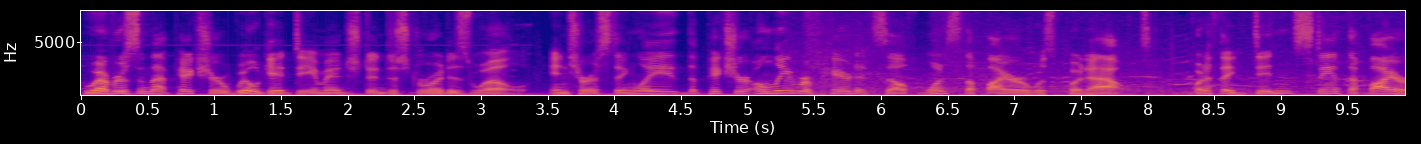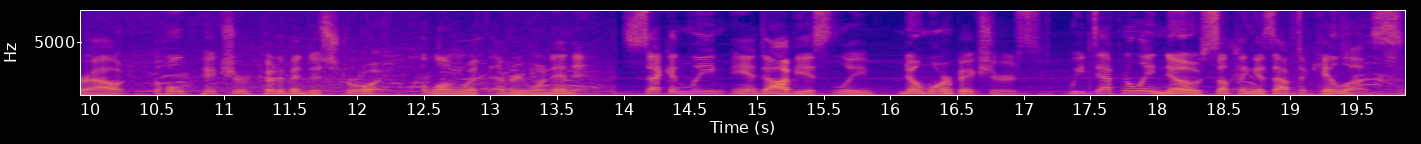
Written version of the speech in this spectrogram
whoever's in that picture will get damaged and destroyed as well. Interestingly, the picture only repaired itself once the fire was put out. But if they didn't stamp the fire out, the whole picture could have been destroyed, along with everyone in it. Secondly, and obviously, no more pictures. We definitely know something is out to kill us,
